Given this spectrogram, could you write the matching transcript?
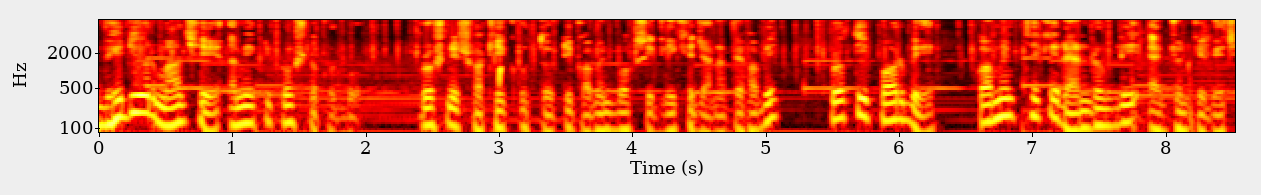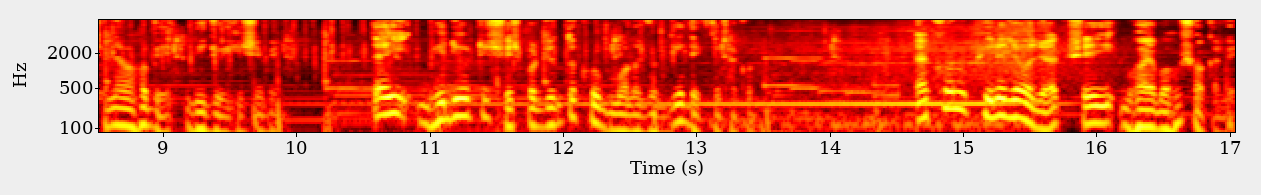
ভিডিওর মাঝে আমি একটি প্রশ্ন করব। প্রশ্নের সঠিক উত্তরটি কমেন্ট বক্সে লিখে জানাতে হবে। প্রতি পর্বে কমেন্ট থেকে র্যান্ডমলি একজনকে বেছে নেওয়া হবে বিজয়ী হিসেবে। তাই ভিডিওটি শেষ পর্যন্ত খুব মনোযোগ দিয়ে দেখতে থাকুন। এখন ফিরে যাওয়া যাক সেই ভয়াবহ সকালে।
